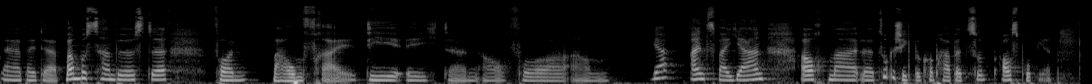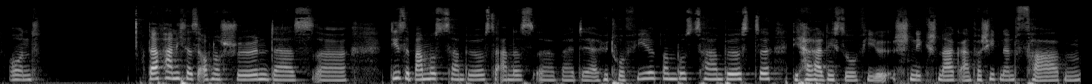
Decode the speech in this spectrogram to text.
äh, bei der Bambuszahnbürste von baumfrei, die ich dann auch vor ähm, ja, ein, zwei Jahren auch mal äh, zugeschickt bekommen habe zum Ausprobieren. Und da fand ich das auch noch schön, dass äh, diese Bambuszahnbürste, anders äh, bei der Hydrophil-Bambuszahnbürste, die hat halt nicht so viel Schnickschnack an verschiedenen Farben,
